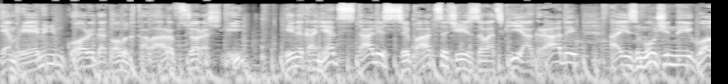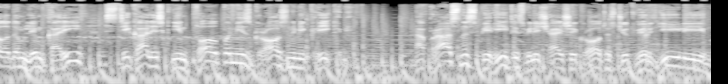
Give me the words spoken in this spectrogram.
Тем временем горы готовых товаров все росли и, наконец, стали ссыпаться через заводские ограды, а измученные голодом лемкари стекались к ним толпами с грозными криками – Напрасно спириты с величайшей кротостью твердили им,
